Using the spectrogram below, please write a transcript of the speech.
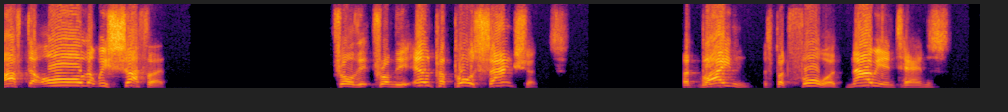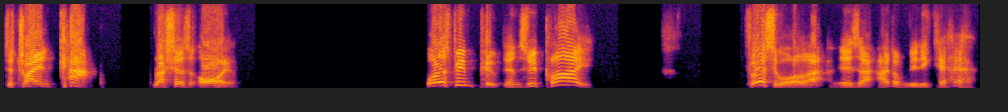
After all that we suffered from the, from the ill proposed sanctions that Biden has put forward, now he intends to try and cap Russia's oil. What has been Putin's reply? First of all, that is I don't really care.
